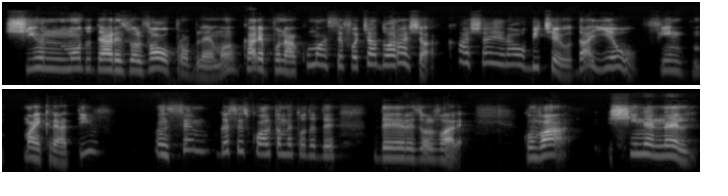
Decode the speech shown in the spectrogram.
și în modul de a rezolva o problemă care până acum se făcea doar așa. Că așa era obiceiul. Da, eu, fiind mai creativ, însemn găsesc o altă metodă de, de rezolvare. Cumva și în Enel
